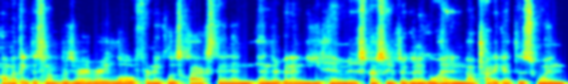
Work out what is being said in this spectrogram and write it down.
Um, I think this number is very very low for Nicholas Claxton, and and they're going to need him, especially if they're going to go ahead and uh, try to get this win.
